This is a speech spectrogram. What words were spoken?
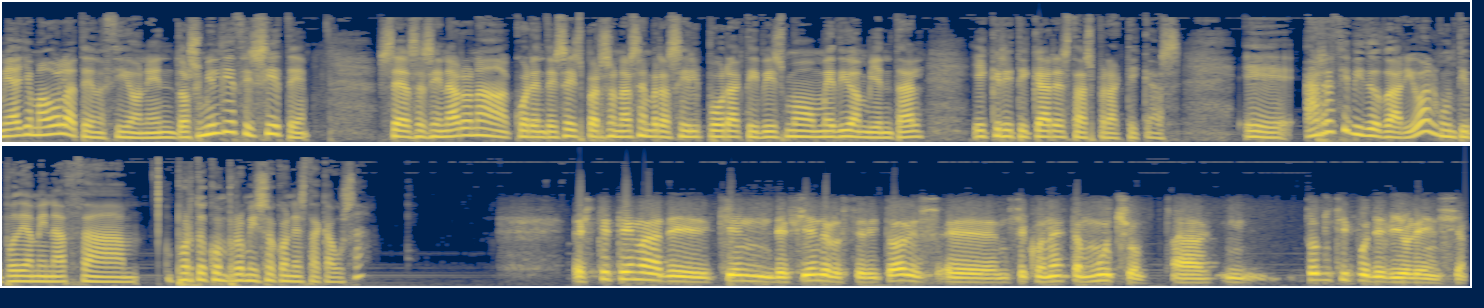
me ha llamado la atención. En 2017 se asesinaron a 46 personas en Brasil por activismo medioambiental y criticar estas prácticas. Eh, ¿Has recibido, Dario, algún tipo de amenaza por tu compromiso con esta causa? Este tema de quién defiende los territorios eh, se conecta mucho a mm, todo tipo de violencia,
